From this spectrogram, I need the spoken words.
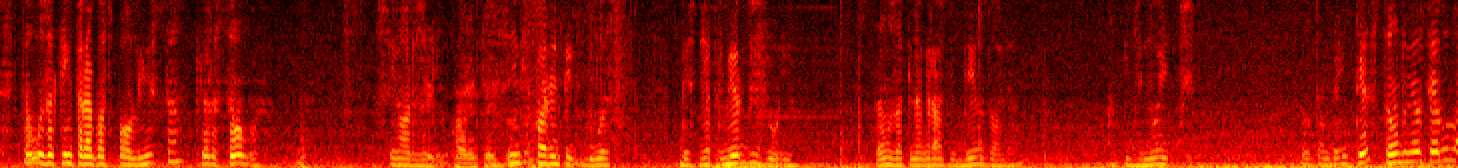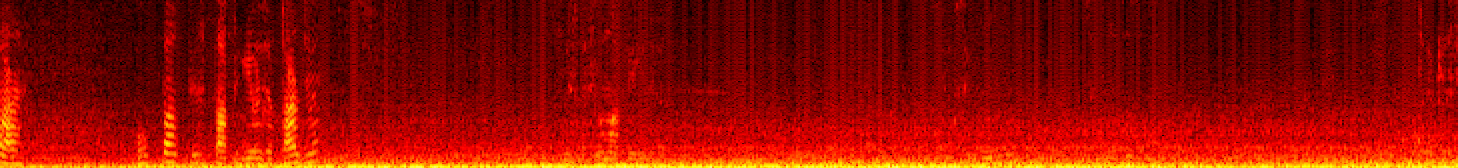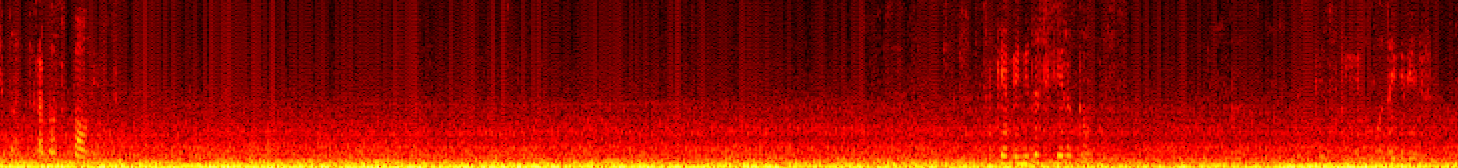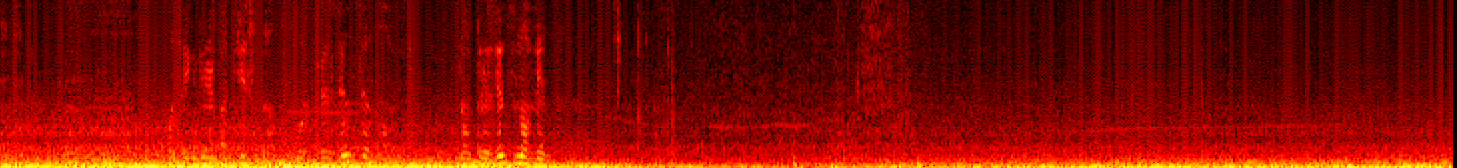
Estamos aqui em Paraguas Paulista. Que horas são, amor? Senhoras aqui. 5h42. 5h42 desse dia 1 de junho. Estamos aqui na graça de Deus, olha. Aqui de noite. Estou também testando meu celular. Opa, testar. Peguei hoje à tarde, né? Isso vai filmar bem, né? Paraguaçu Paulista. Isso aqui é Avenida Siqueira Campos. Nunca esqueço porque é rua da igreja. Rua da Igreja Batista, número 319. Não, 390.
